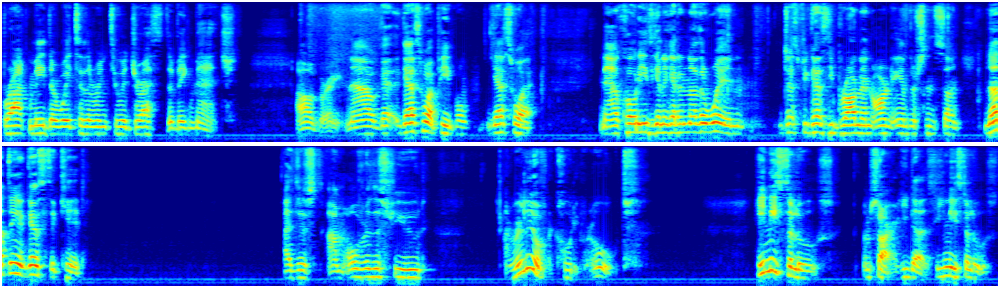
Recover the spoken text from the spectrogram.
Brock made their way to the ring to address the big match. Oh, great. Now, guess what, people? Guess what? Now Cody's gonna get another win just because he brought in Arn Anderson's son. Nothing against the kid. I just I'm over this feud. I'm really over Cody Rhodes. He needs to lose. I'm sorry, he does. He needs to lose.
